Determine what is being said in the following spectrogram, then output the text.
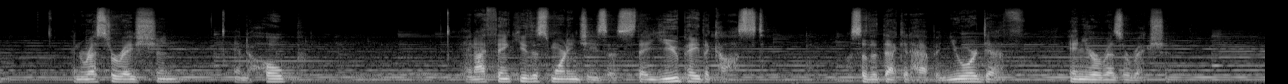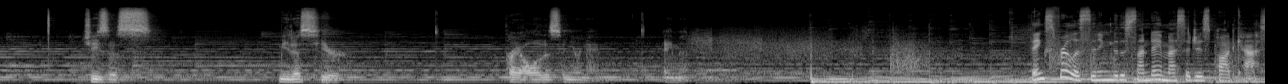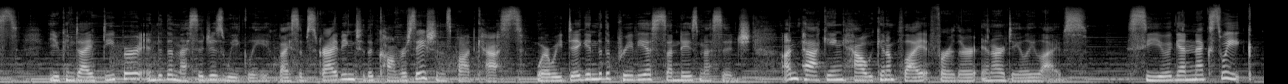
and restoration and hope. And I thank you this morning, Jesus, that you paid the cost so that that could happen your death and your resurrection. Jesus, meet us here. I pray all of this in your name. Amen. Thanks for listening to the Sunday Messages podcast. You can dive deeper into the messages weekly by subscribing to the Conversations podcast, where we dig into the previous Sunday's message, unpacking how we can apply it further in our daily lives. See you again next week.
